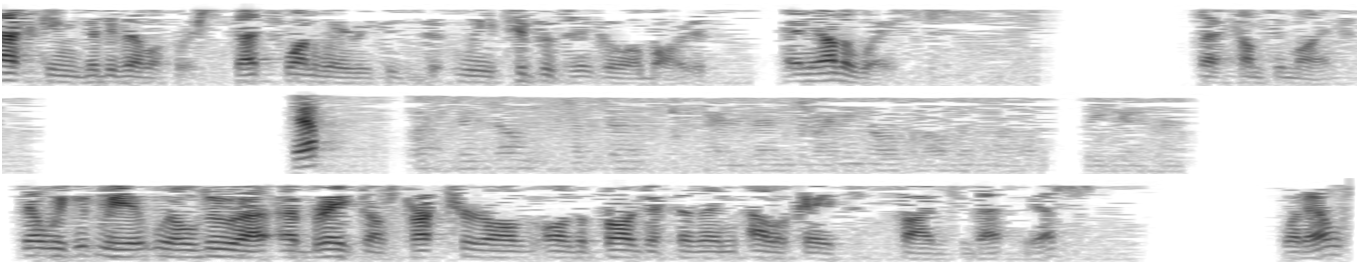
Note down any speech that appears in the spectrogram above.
Asking the developers. That's one way we could we typically go about it. Any other ways that come to mind? Yep. Then we could, we will do a, a breakdown structure of, of the project and then allocate time to that. Yes. What else?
